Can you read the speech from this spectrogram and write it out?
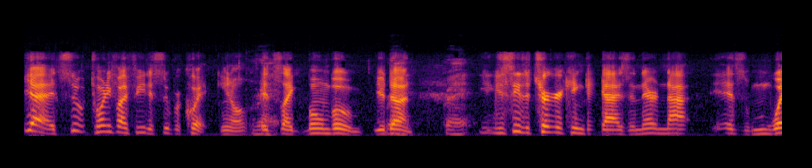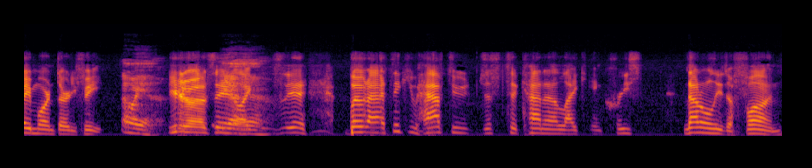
yeah, it's su- 25 feet is super quick. You know, Right. it's like boom, boom, you're Right. done. right. You, you see the Trigger King guys, and they're not. It's way more than 30 feet. Oh yeah, You know what I'm saying? Yeah, like, yeah. but I think you have to just to kind of like increase not only the fun,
